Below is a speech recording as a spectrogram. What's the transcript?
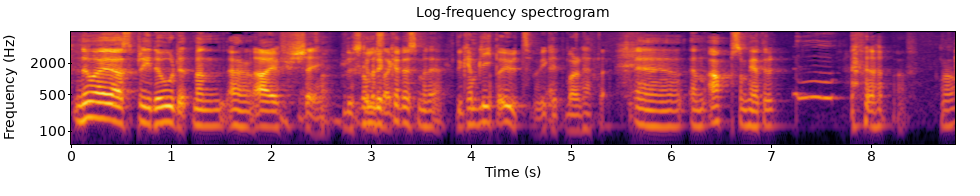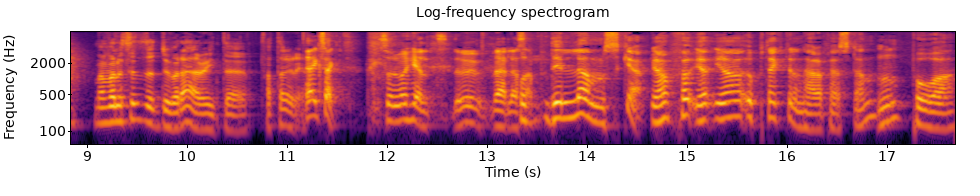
Nu har jag spridit ordet men äh, ja, i och för sig. Du, de skulle sagt, lyckades med det. du kan blipa ut vilket, vad den hette. Eh, en app som heter Ja. Men vad lustigt att du var där och inte fattade det. Ja, exakt. Så det var helt, det var värdelös Och app. det är lömska. Jag, för, jag, jag upptäckte den här festen på,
